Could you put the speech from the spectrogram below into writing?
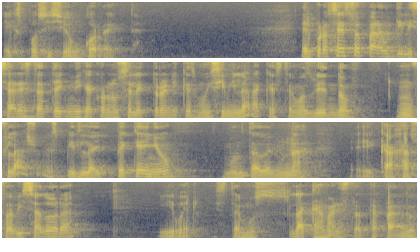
exposición correcta. El proceso para utilizar esta técnica con luz electrónica es muy similar. Acá estamos viendo un flash, un speedlight pequeño montado en una eh, caja suavizadora y bueno, estamos, la cámara está tapando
